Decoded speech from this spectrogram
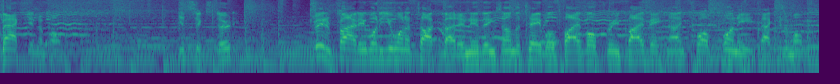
Back in a moment. It's 6:30. Freedom Friday. What do you want to talk about? Anything's on the table. 503 589 1220. Back in a moment.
